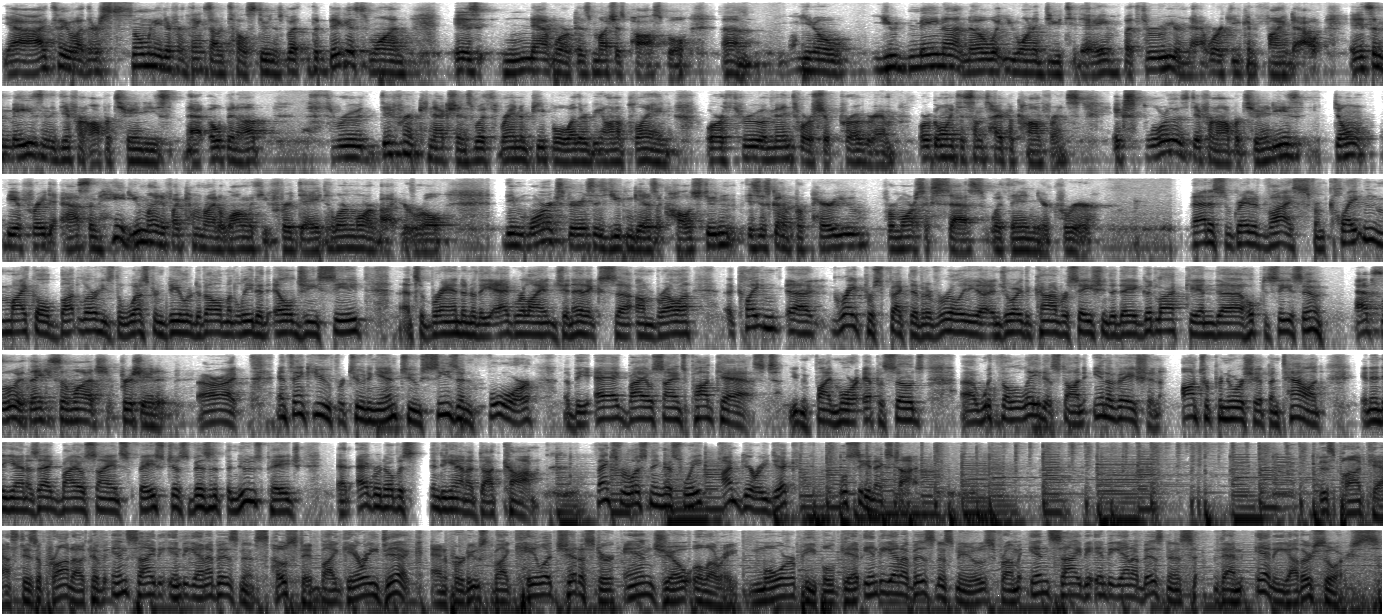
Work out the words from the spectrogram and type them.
Yeah, I tell you what, there's so many different things I would tell students, but the biggest one is network as much as possible. Um, you know, you may not know what you want to do today, but through your network, you can find out. And it's amazing the different opportunities that open up through different connections with random people, whether it be on a plane or through a mentorship program or going to some type of conference. Explore those different opportunities. Don't be afraid to ask them, hey, do you mind if I come right along with you for a day to learn more about your role? the more experiences you can get as a college student is just going to prepare you for more success within your career. That is some great advice from Clayton Michael Butler. He's the Western Dealer Development Lead at LG Seeds. That's a brand under the AgReliant Genetics uh, umbrella. Uh, Clayton, uh, great perspective. I've really uh, enjoyed the conversation today. Good luck and uh, hope to see you soon. Absolutely. Thank you so much. Appreciate it. All right. And thank you for tuning in to season four of the Ag Bioscience Podcast. You can find more episodes uh, with the latest on innovation, entrepreneurship, and talent in Indiana's Ag Bioscience space. Just visit the news page at agrinovusindiana.com. Thanks for listening this week. I'm Gary Dick. We'll see you next time. This podcast is a product of Inside Indiana Business, hosted by Gary Dick and produced by Kayla Chittister and Joe Ullery. More people get Indiana business news from Inside Indiana Business than any other source.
